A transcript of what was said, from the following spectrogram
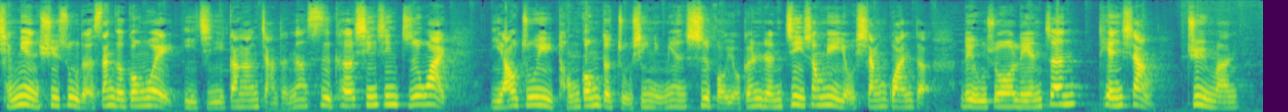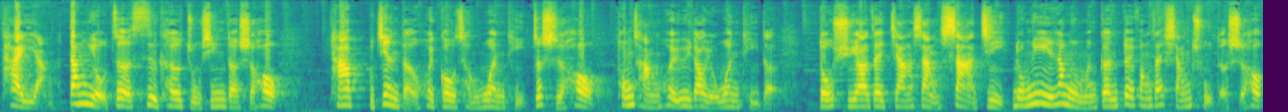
前面叙述的三个宫位，以及刚刚讲的那四颗星星之外，也要注意同宫的主星里面是否有跟人际上面有相关的，例如说廉贞、天相、巨门、太阳。当有这四颗主星的时候，它不见得会构成问题。这时候通常会遇到有问题的，都需要再加上煞忌，容易让我们跟对方在相处的时候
